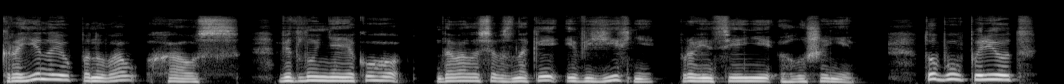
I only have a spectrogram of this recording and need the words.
Країною панував хаос, відлуння якого давалося в знаки і в їхній провінційній глушині. То був період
